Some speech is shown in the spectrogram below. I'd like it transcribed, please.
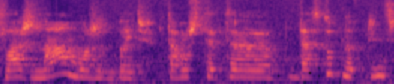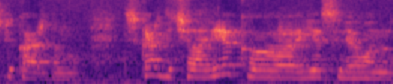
сложна, может быть, потому что это доступно, в принципе, каждому. То есть каждый человек, если он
